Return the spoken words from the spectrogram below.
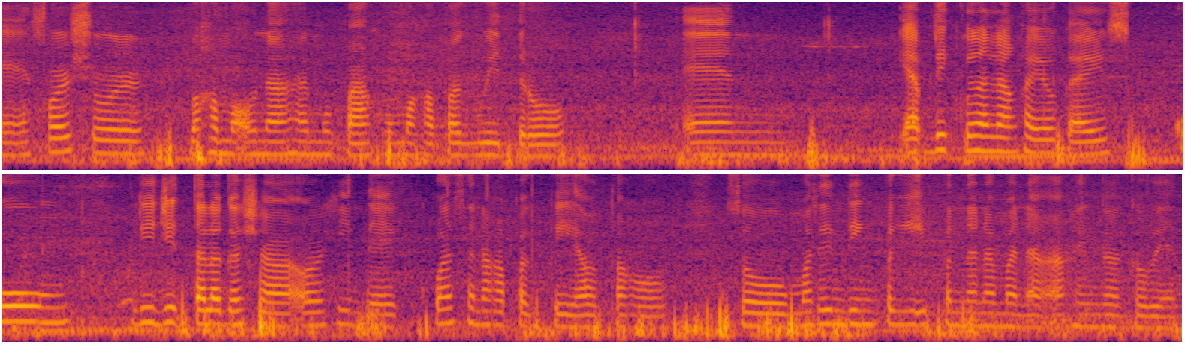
eh for sure, baka maunahan mo pa akong makapag-withdraw. And i-update ko na lang kayo guys kung legit talaga siya or hindi once na nakapag-payout ako. So, matinding pag-iipon na naman ang aking gagawin.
